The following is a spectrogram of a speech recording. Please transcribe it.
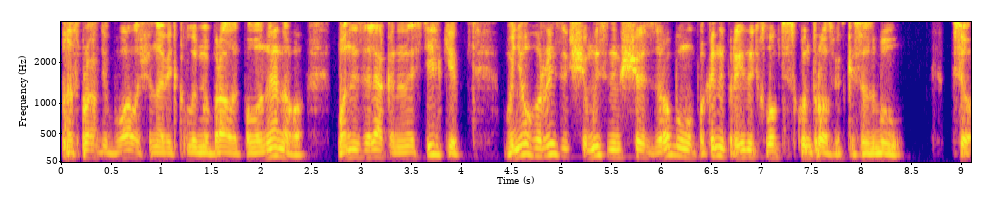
Насправді бувало, що навіть коли ми брали полоненого, вони залякані настільки, в нього ризик, що ми з ним щось зробимо, поки не приїдуть хлопці з контрозвідки з СБУ. Все,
